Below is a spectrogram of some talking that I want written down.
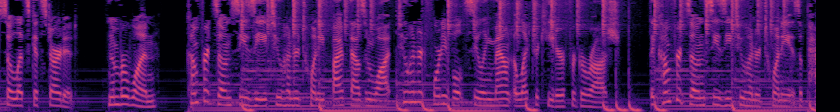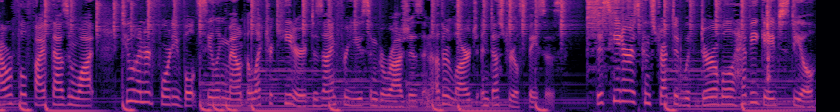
So let's get started. Number 1. Comfort Zone CZ 220 5000 watt 240 volt ceiling mount electric heater for garage. The Comfort Zone CZ220 is a powerful 5000 watt, 240 volt ceiling mount electric heater designed for use in garages and other large industrial spaces. This heater is constructed with durable, heavy gauge steel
